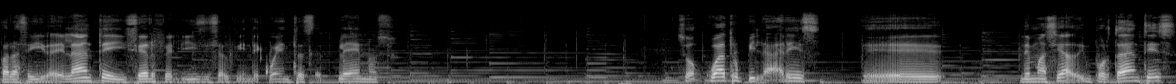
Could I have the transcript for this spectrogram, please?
para seguir adelante y ser felices al fin de cuentas, ser plenos. Son cuatro pilares eh, demasiado importantes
